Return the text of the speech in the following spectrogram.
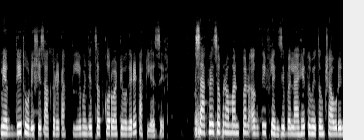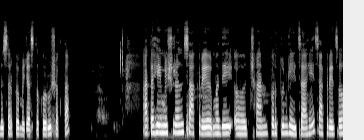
मी अगदी थोडीशी साखर टाकतीये म्हणजे चतकोर वाटी वगैरे टाकली असेल. साखरेचं प्रमाण पण अगदी फ्लेक्झिबल आहे. तुम्ही तुमच्या आवडीनुसार कमी जास्त करू शकता. आता हे मिश्रण साखरेमध्ये छान परतून घ्यायचं आहे. साखरेचं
